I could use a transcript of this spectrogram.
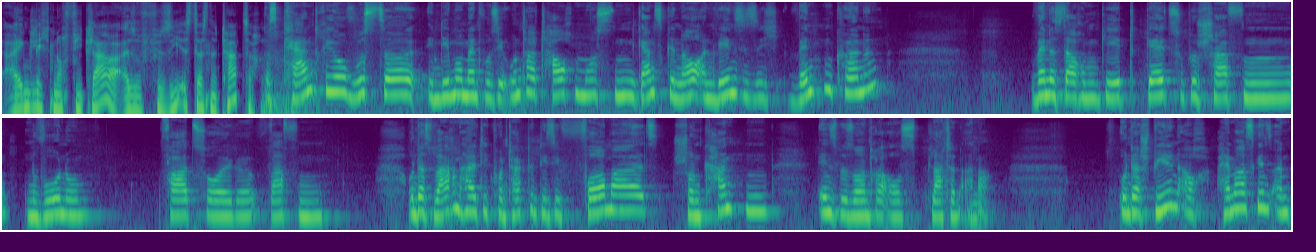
eigentlich noch viel klarer. Also für sie ist das eine Tatsache. Das Kerntrio wusste in dem Moment, wo sie untertauchen mussten, ganz genau, an wen sie sich wenden können. Wenn es darum geht, Geld zu beschaffen, eine Wohnung, Fahrzeuge, Waffen, und das waren halt die Kontakte, die sie vormals schon kannten, insbesondere aus Platten Anna. Und da spielen auch Hammerskins an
